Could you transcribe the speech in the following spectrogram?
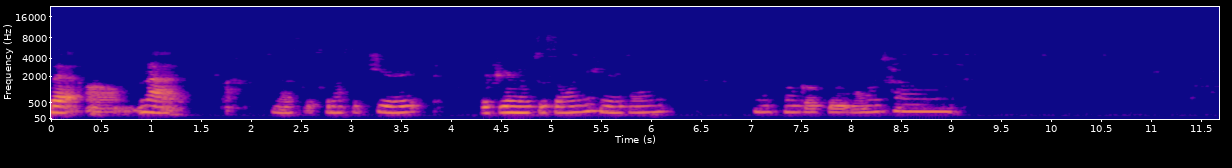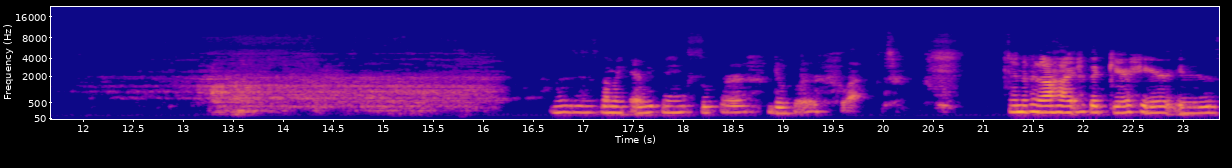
that um knot. That's what's gonna secure it. If you're new to sewing your hair down. I'm gonna go through one more time. This is gonna make everything super duper flat. And depending on how thick your hair is,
